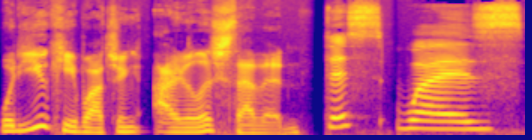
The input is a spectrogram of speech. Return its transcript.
Would you keep watching Idolish Seven? This was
